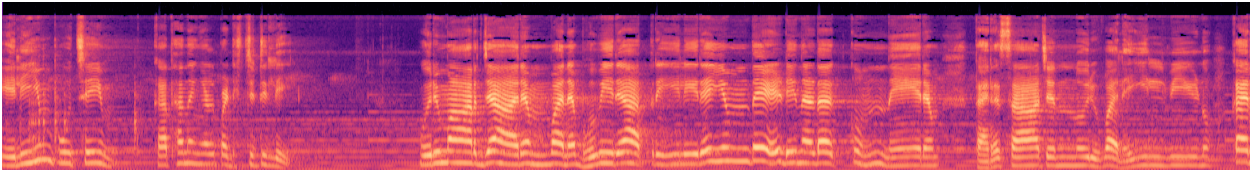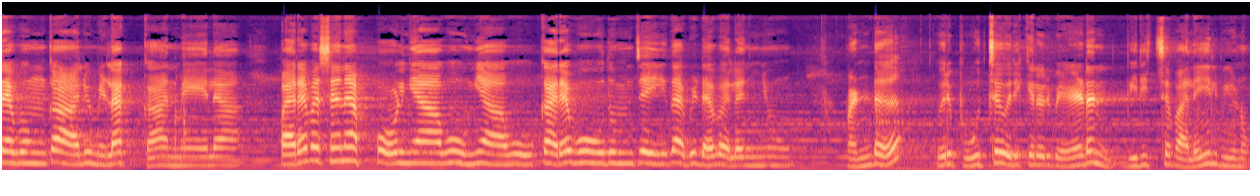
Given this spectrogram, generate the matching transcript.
എലിയും പൂച്ചയും കഥ നിങ്ങൾ പഠിച്ചിട്ടില്ലേ? ഒരു മാർജാരം വനഭുവി രാത്രിയിലിരയും തേടി നടക്കും നേരം. തരസാ ചെന്നൊരു വലയിൽ വീണു കരവും കാലുമിളക്കാൻ മേല. പരവശനപ്പോൾ ഞാവൂ ഞാവൂ കരവൂതും ചെയ്തവിടെ വലഞ്ഞു. പണ്ട് ഒരു പൂച്ച ഒരിക്കൽ ഒരു വേടൻ വിരിച്ച വലയിൽ വീണു.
